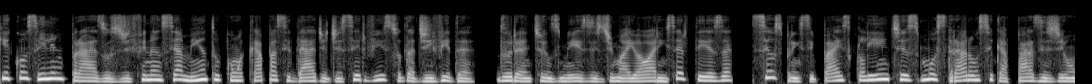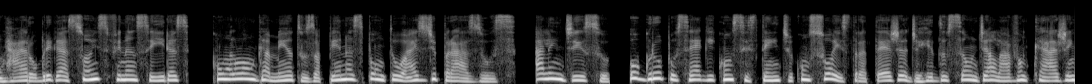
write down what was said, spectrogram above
que conciliam prazos de financiamento com a capacidade de serviço da dívida. Durante os meses de maior incerteza, seus principais clientes mostraram-se capazes de honrar obrigações financeiras, com alongamentos apenas pontuais de prazos. Além disso, o grupo segue consistente com sua estratégia de redução de alavancagem,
